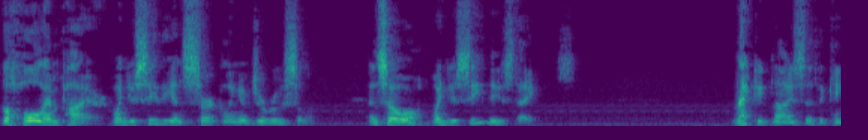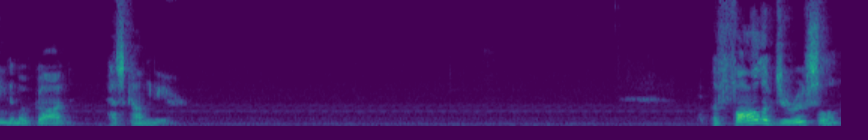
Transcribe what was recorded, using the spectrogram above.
the whole empire, when you see the encircling of Jerusalem, and so on, when you see these things, recognize that the kingdom of God has come near. The fall of Jerusalem,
